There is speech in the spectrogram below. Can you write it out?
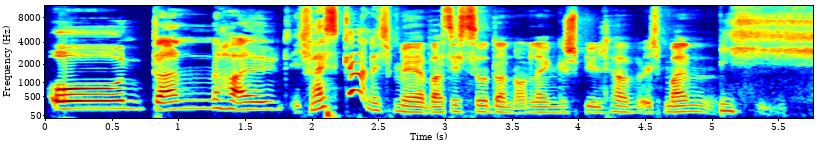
Und dann halt, ich weiß gar nicht mehr, was ich so dann online gespielt habe. Ich meine, Ich,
